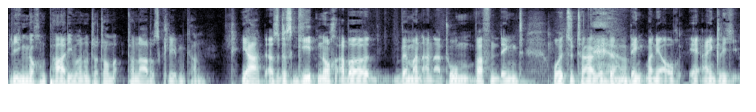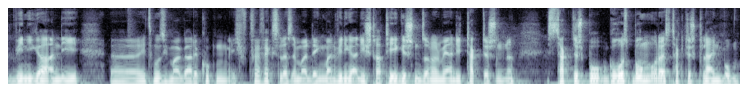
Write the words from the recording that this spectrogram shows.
Liegen noch ein paar, die man unter Tornados kleben kann. Ja, also das geht noch, aber wenn man an Atomwaffen denkt, heutzutage, ja. dann denkt man ja auch e-, eigentlich weniger an die, äh, jetzt muss ich mal gerade gucken, ich verwechsel das immer, denkt man weniger an die strategischen, sondern mehr an die taktischen, ne? Ist taktisch Großbumm oder ist taktisch Kleinbumm?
